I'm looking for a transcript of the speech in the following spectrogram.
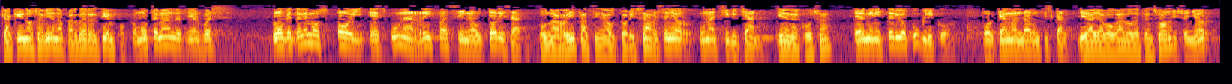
Que aquí no se viene a perder el tiempo. Como usted mande, señor juez. Lo que tenemos hoy es una rifa sin autorizar. Una rifa sin autorizar. Sí, señor, una chivichana. ¿Quién acusa? El Ministerio Público, porque han mandado un fiscal. ¿Y hay abogado defensor? Sí, señor,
